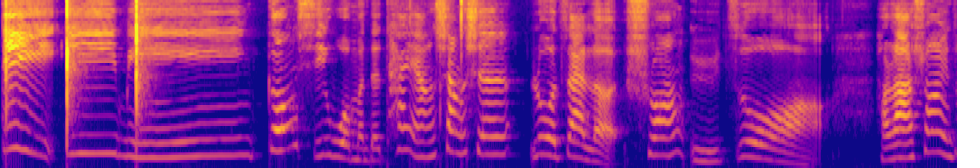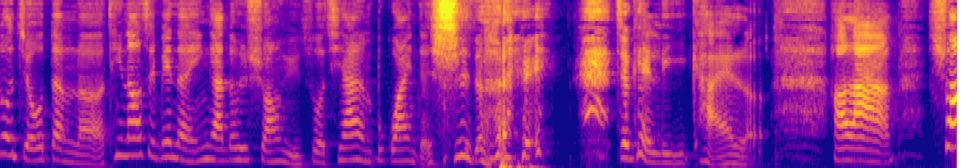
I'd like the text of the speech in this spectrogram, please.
第一名，恭喜我们的太阳上升落在了双鱼座。好啦，双鱼座久等了，听到这边的应该都是双鱼座，其他人不关你的事，的？就可以离开了。好啦，双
